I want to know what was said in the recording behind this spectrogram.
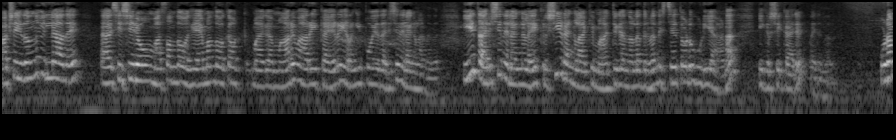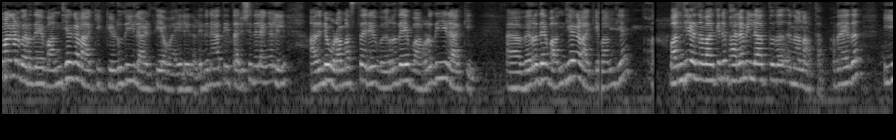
പക്ഷെ ഇതൊന്നും ഇല്ലാതെ ശിശിരവും വസന്തവും ഹേമന്തവും ഒക്കെ മാറി മാറി കയറി ഇറങ്ങിപ്പോയ തരിശു നിലങ്ങളാണിത് ഈ തരിശു നിലങ്ങളെ കൃഷിയിടങ്ങളാക്കി മാറ്റുക എന്നുള്ള ദൃഢനിശ്ചയത്തോടു കൂടിയാണ് ഈ കൃഷിക്കാർ വരുന്നത്. ഉടമകൾ വെറുതെ വന്ധ്യകളാക്കി കെടുതിയിലാഴ്ത്തിയ വയലുകൾ. ഇതിനകത്ത് ഈ തരിശു നിലങ്ങളിൽ അതിന്റെ ഉടമസ്ഥര് വെറുതെ വറുതിയിലാക്കി വെറുതെ വന്ധ്യകളാക്കി. വന്ധ്യ വന്ധ്യ എന്ന വാക്കിന് ഫലമില്ലാത്തത് എന്നാണ് അർത്ഥം. അതായത് ഈ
